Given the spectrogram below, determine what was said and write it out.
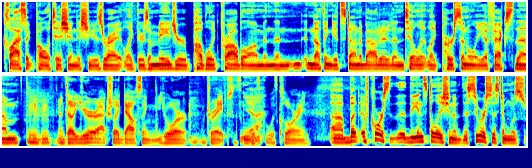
classic politician issues, right? Like there's a major public problem and then nothing gets done about it until it like personally affects them. Mm-hmm. Until you're actually dousing your drapes with, yeah. with, with chlorine. Uh, but of course, the, the, installation of the sewer system was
